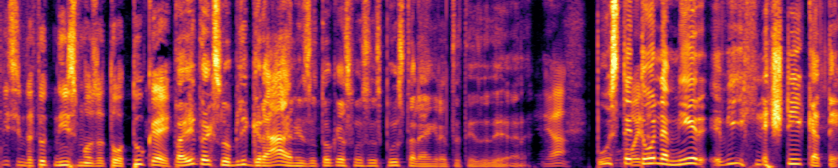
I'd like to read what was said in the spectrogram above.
Mislim, da tudi nismo zato tukaj. Pa itak smo bili grajeni, zato ker smo se spustili enkrat v te zadeve. Ne. Ja. Puste Bojda. to na mir, vi ne štekate.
